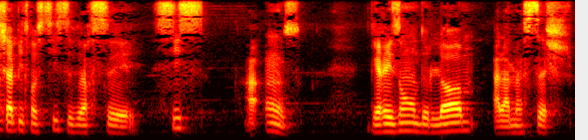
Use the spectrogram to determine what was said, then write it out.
chapitre 6, versets 6 à 11. Guérison de l'homme à la main sèche.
